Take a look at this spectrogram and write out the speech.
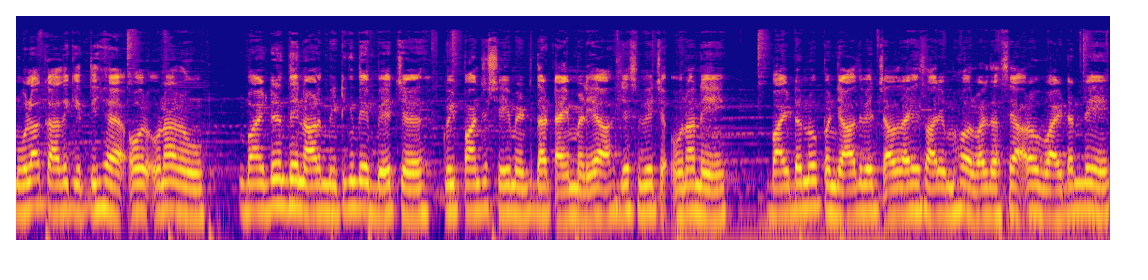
ਮੁਲਾਕਾਤ ਕੀਤੀ ਹੈ ਔਰ ਉਹਨਾਂ ਨੂੰ ਬਾਈਡਨ ਦੇ ਨਾਲ ਮੀਟਿੰਗ ਦੇ ਵਿੱਚ ਕੋਈ 5-6 ਮਿੰਟ ਦਾ ਟਾਈਮ ਮਿਲਿਆ, ਜਿਸ ਵਿੱਚ ਉਹਨਾਂ ਨੇ ਬਾਈਡਨ ਨੂੰ ਪੰਜਾਬ ਦੇ ਵਿੱਚ ਚੱਲ ਰਹੇ ਸਾਰੇ ਮਾਹੌਲ ਬਾਰੇ ਦੱਸਿਆ ਔਰ ਬਾਈਡਨ ਨੇ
